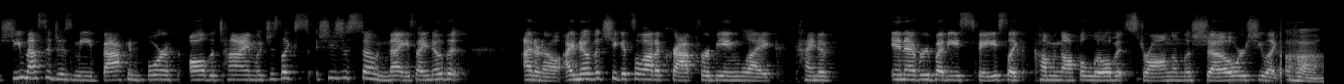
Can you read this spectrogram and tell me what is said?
she messages me back and forth all the time, which is like she's just so nice. I know that I don't know. I know that she gets a lot of crap for being like kind of in everybody's face, like coming off a little bit strong on the show, where she like Uh-huh.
